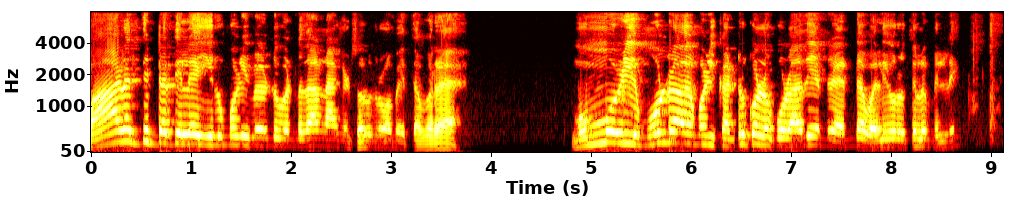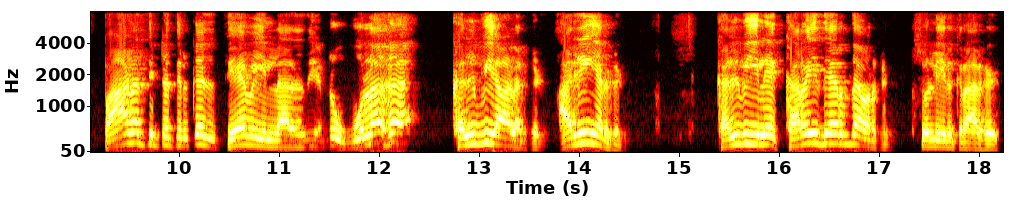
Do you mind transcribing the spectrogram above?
பாடத்திட்டத்திலே இருமொழி வேண்டும் என்றுதான் நாங்கள் சொல்கிறோமே தவிர மும்மொழி மூன்றாவது மொழி கற்றுக்கொள்ளக்கூடாது என்ற எந்த வலியுறுத்தலும் இல்லை. பாடத்திட்டத்திற்கு அது தேவையில்லாதது என்று உலக கல்வியாளர்கள் அறிஞர்கள் கல்வியிலே கரை தேர்ந்தவர்கள் சொல்லி இருக்கிறார்கள்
